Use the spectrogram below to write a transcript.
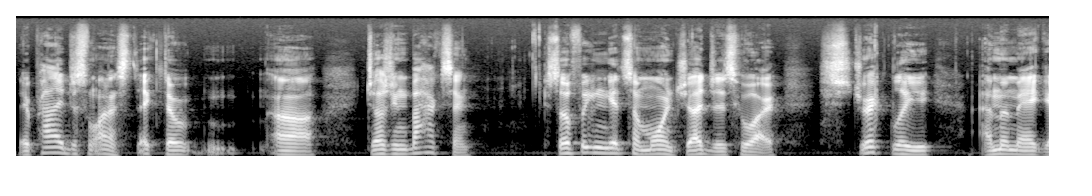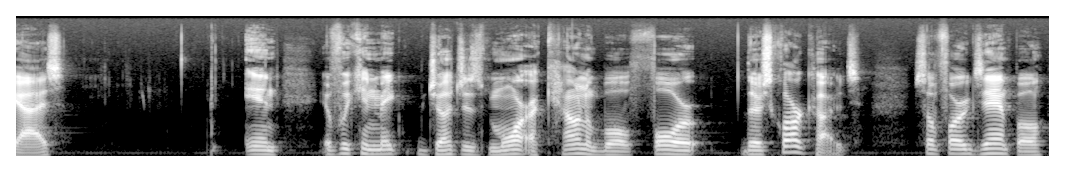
They probably just want to stick to uh, judging boxing. So if we can get some more judges who are strictly MMA guys, and if we can make judges more accountable for their scorecards, so, for example,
